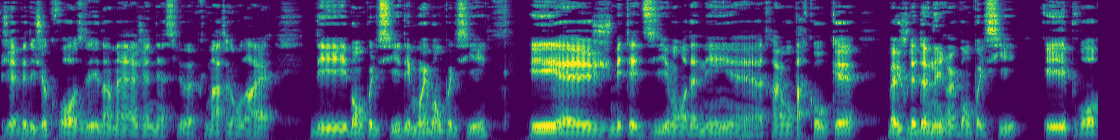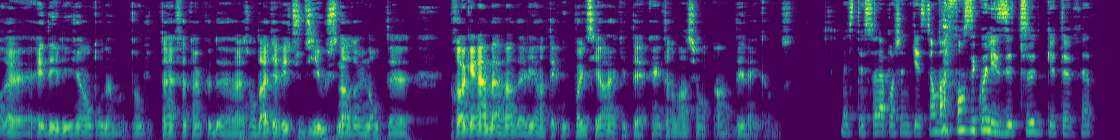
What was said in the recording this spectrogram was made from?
J'avais déjà croisé dans ma jeunesse, primaire, secondaire, des bons policiers, des moins bons policiers. Et euh, je m'étais dit à un moment donné, euh, à travers mon parcours, que ben, je voulais devenir un bon policier et pouvoir aider les gens autour de moi. Donc j'ai tout le temps fait un peu de relation d'aide. J'avais étudié aussi dans un autre programme avant d'aller en technique policière qui était intervention en délinquance. Ben, c'était ça la prochaine question. Dans le fond, c'est quoi les études que tu as faites?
